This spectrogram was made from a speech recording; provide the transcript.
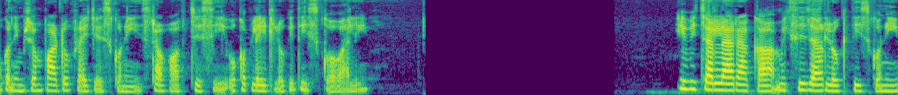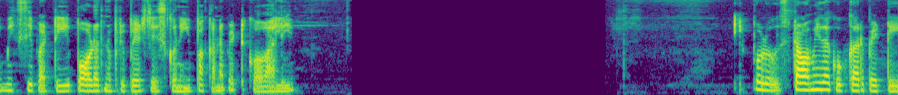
ఒక నిమిషం పాటు ఫ్రై చేసుకొని స్టవ్ ఆఫ్ చేసి ఒక ప్లేట్లోకి తీసుకోవాలి. ఇవి చల్లారాక మిక్సీ జార్లోకి తీసుకొని మిక్సీ పట్టి పౌడర్ను ప్రిపేర్ చేసుకొని పక్కన పెట్టుకోవాలి. ఇప్పుడు స్టవ్ మీద కుక్కర్ పెట్టి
